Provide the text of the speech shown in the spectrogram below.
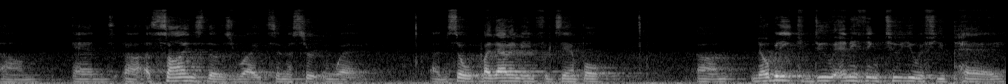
um, and uh, assigns those rights in a certain way. And so, by that I mean, for example, um, nobody can do anything to you if you pay,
